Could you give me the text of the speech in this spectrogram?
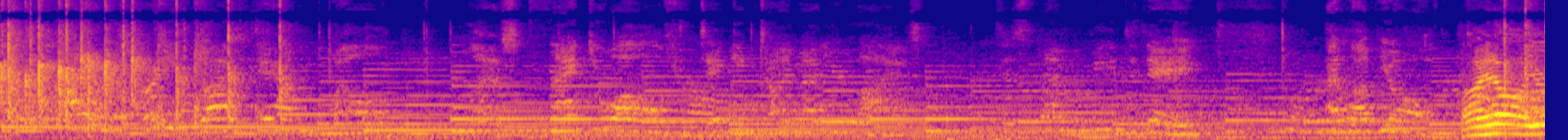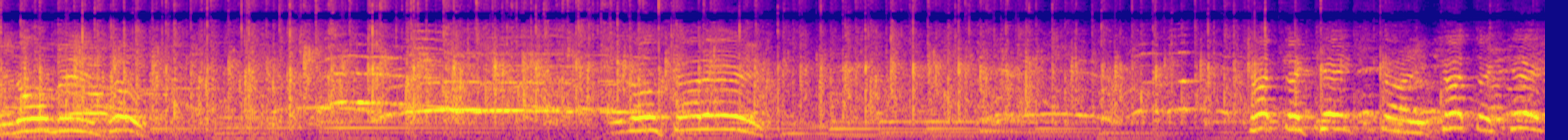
Pretty goddamn well blessed. Thank you all for taking time out of your lives to spend with me today. I love you all. I know, you're an old man too. Cut the cake, Scotty, cut the cake.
